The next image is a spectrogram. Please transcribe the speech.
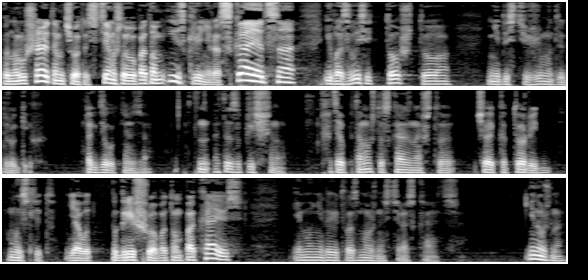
понарушаю там чего-то, с тем, чтобы потом искренне раскаяться и возвысить то, что недостижимо для других. Так делать нельзя. Это, это запрещено. Хотя потому, что сказано, что человек, который мыслит, я вот погрешу, а потом покаюсь, ему не дают возможности раскаяться. Не нужно.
